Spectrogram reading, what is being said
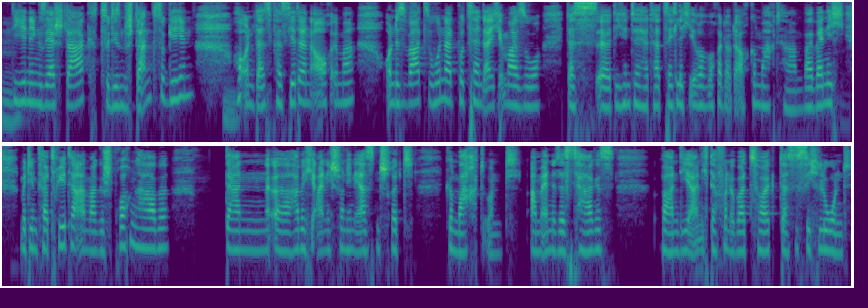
mhm. diejenigen sehr stark zu diesem Stand zu gehen. Mhm. Und das passiert dann auch immer. Und es war zu 100 Prozent eigentlich immer so, dass äh, die hinterher tatsächlich ihre Woche dort auch gemacht haben. Weil wenn ich mit dem Vertreter einmal gesprochen habe, dann äh, habe ich eigentlich schon den ersten Schritt gemacht. Und am Ende des Tages waren die eigentlich davon überzeugt, dass es sich lohnt,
